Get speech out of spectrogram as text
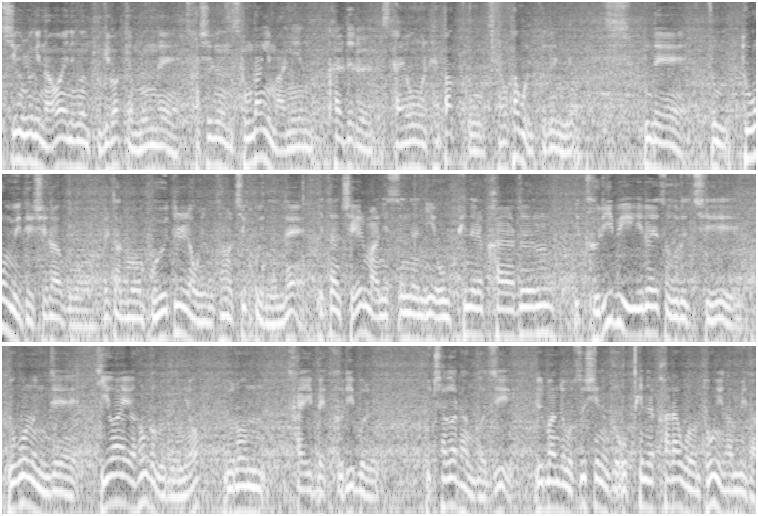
지금 여기 나와 있는 건 두 개밖에 없는데 사실은 상당히 많은 칼들을 사용을 해봤고 사용하고 있거든요. 근데 좀 도움이 되시라고 일단 한번 보여드리려고 영상을 찍고 있는데 일단 제일 많이 쓰는 이 오피넬 칼은 이 그립이 이래서 그렇지 요거는 이제 DIY 한 거거든요. 이런 타입의 그립을 부착을 한 거지 일반적으로 쓰시는 그 오피넬 칼하고는 동일합니다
